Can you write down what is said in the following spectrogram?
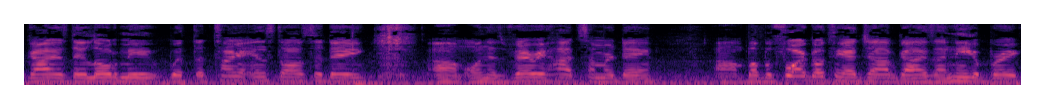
Guys, they loaded me with a ton of installs today um, on this very hot summer day. Um, but before I go to that job, guys, I need a break.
